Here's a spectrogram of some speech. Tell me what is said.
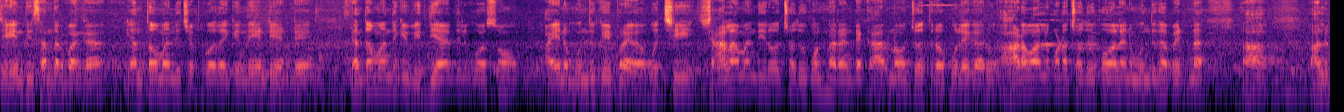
జయంతి సందర్భంగా ఎంతోమంది చెప్పుకోదగింది ఏంటి అంటే ఎంతోమందికి విద్యార్థుల కోసం ఆయన ముందుకు ప్ర వచ్చి చాలామంది ఈరోజు చదువుకుంటున్నారంటే కారణం జ్యోతిరావు పూలే గారు. ఆడవాళ్ళు కూడా చదువుకోవాలని ముందుగా పెట్టిన వాళ్ళు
